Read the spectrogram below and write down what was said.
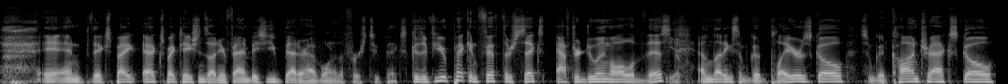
and the expect, expectations on your fan base, you better have one of the first two picks. Because if you're picking fifth or sixth after doing all of this Yep. and letting some good players go, some good contracts go,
